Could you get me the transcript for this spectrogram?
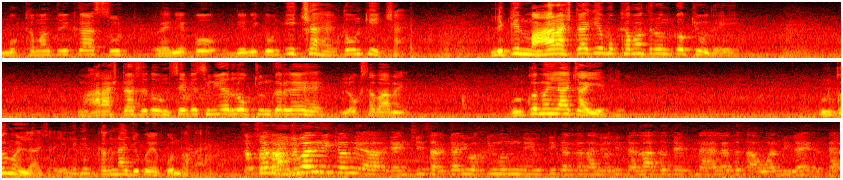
मुख्यमंत्री का सूट रहने को देने की उनकी इच्छा है तो उनकी इच्छा है। लेकिन महाराष्ट्र के मुख्यमंत्री उनको क्यों दे? महाराष्ट्र से तो उनसे भी सीनियर लोग चुनकर गए हैं लोकसभा में। उनको मिलना चाहिए फिर। उनको मिलना चाहिए लेकिन कंगना जी को ये कौन बताएगा? उज्ज्वल निकम या- यांची सरकारी वकील म्हणून नियुक्ती करण्यात आली होती. त्याला आता थेट न्यायालयातच आव्हान दिलंय. त्या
